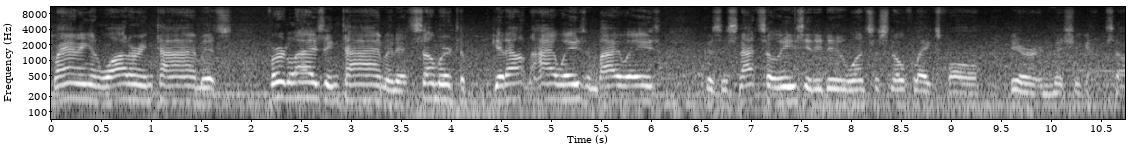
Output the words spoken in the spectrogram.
planting and watering time, it's fertilizing time, and it's summer to get out in the highways and byways because it's not so easy to do once the snowflakes fall here in Michigan. So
